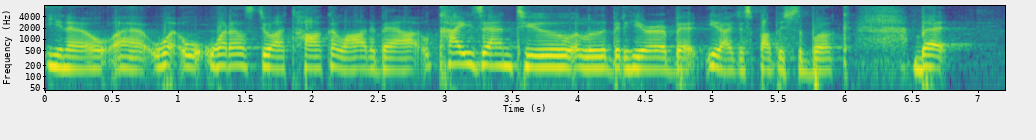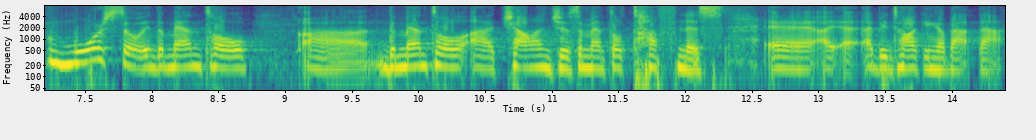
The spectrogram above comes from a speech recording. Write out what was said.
you know, uh, what what else do I talk a lot about? Kaizen too, a little bit here, but you know, I just published the book, but more so in the mental. Uh, the mental uh, challenges, the mental toughness. Uh, I, I've been talking about that.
